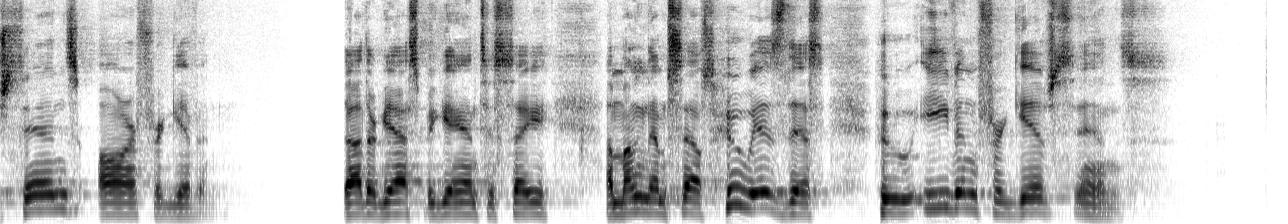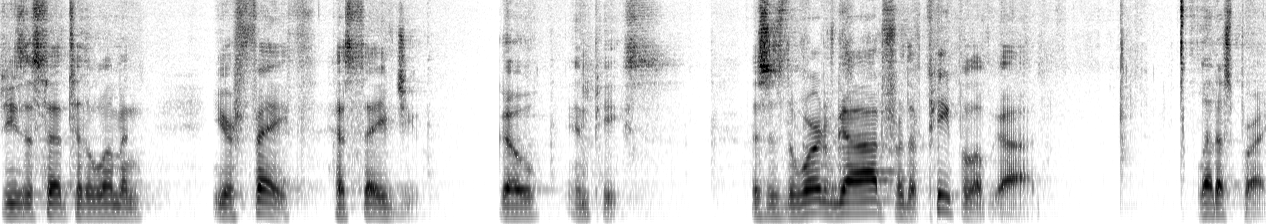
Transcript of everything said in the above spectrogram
sins are forgiven. The other guests began to say among themselves, Who is this who even forgives sins? Jesus said to the woman, Your faith has saved you. Go in peace. This is the word of God for the people of God. Let us pray.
